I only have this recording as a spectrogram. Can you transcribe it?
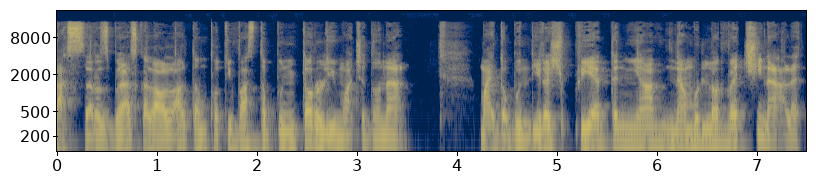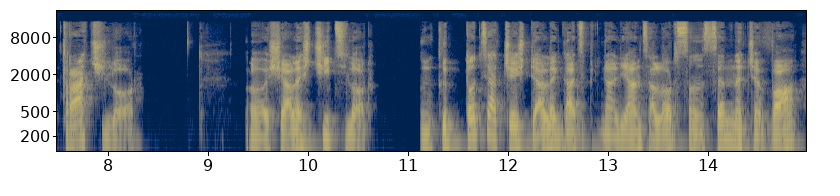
ca să războiască la oaltă împotriva stăpânitorului macedonian. Mai dobândiră și prietenia neamurilor vecine, ale tracilor uh, și ale sciților, încât toți aceștia legați prin alianța lor să însemne ceva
